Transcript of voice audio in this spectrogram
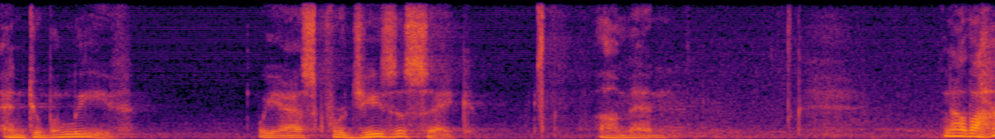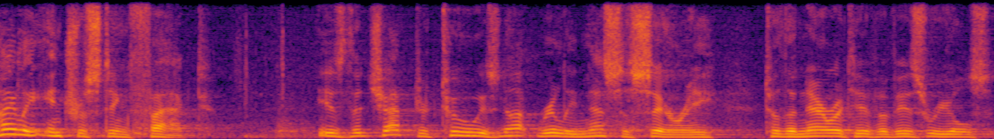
and to believe. We ask for Jesus' sake. Amen. Now, the highly interesting fact is that chapter 2 is not really necessary to the narrative of Israel's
